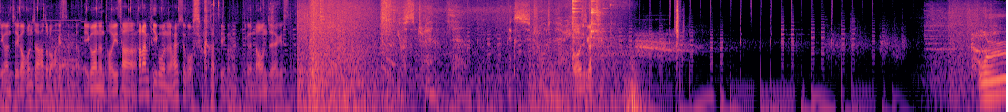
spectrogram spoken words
이건 제가 혼자 하도록 하겠습니다. 이거는 더 이상 사람 끼고는 할 수가 없을 것 같아 이거는. 이건 나 혼자 해야겠어. Your strength. Extraordinary. 거지 같아. 올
